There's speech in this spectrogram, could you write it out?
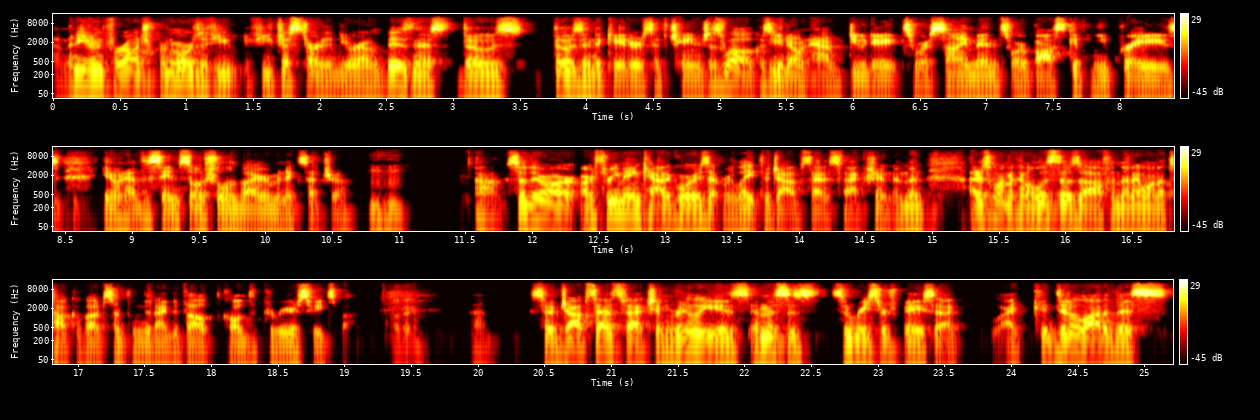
Um, and even for entrepreneurs, if you if you just started your own business, those those indicators have changed as well because you don't have due dates or assignments or boss giving you praise. You don't have the same social environment, etc. Mm-hmm. Uh, so there are, are three main categories that relate to job satisfaction. And then I just want to kind of list those off. And then I want to talk about something that I developed called the career sweet spot. Okay. Um, so job satisfaction really is, and this is some research based. I, I did a lot of this.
